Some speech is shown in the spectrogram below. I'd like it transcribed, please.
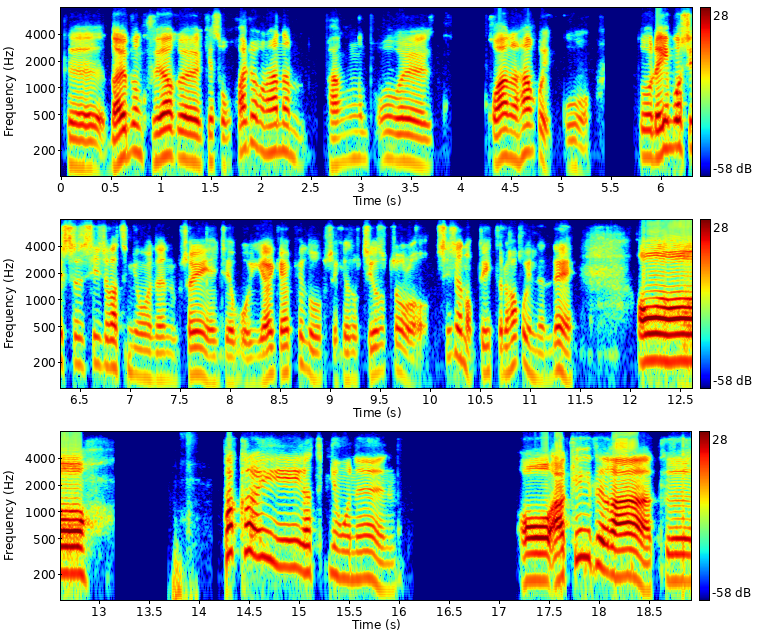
그 넓은 구역을 계속 활용을 하는 방법을 고안을 하고 있고 또 레인보우 식스 시즈 같은 경우에는 저희 이제 뭐 이야기할 필요도 없이 계속 지속적으로 시즌 업데이트를 하고 있는데 어 파크라이 같은 경우는 어 아케이드가 그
